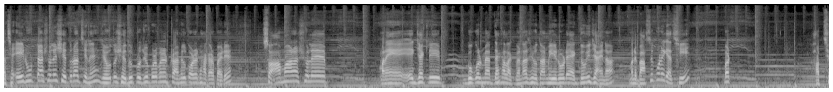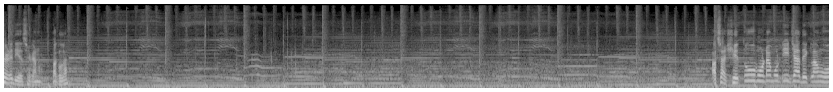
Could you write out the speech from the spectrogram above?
আচ্ছা এই রুটটা আসলে সেতুরা চেনে, যেহেতু সেতু প্রচুর পরিমাণে ট্রাভেল করে ঢাকার বাইরে। সো আমার আসলে মানে এক্স্যাক্টলি গুগল ম্যাপ দেখা লাগবে না, যেহেতু আমি এই রোডে একদমই যাই না। মানে বাসে করে গেছি বাট হাত ছেড়ে দিয়েছে কেন, পাগলা? আচ্ছা সেতু মোটামুটি যা দেখলাম, ও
